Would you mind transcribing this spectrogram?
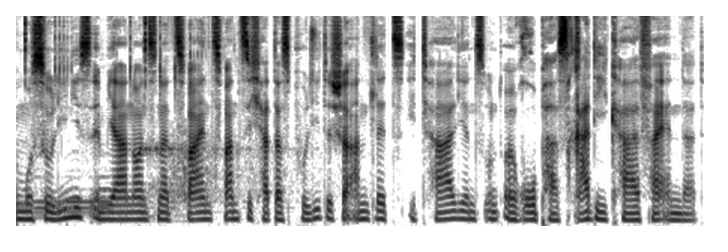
Mussolinis im Jahr 1922 hat das politische Antlitz Italiens und Europas radikal verändert.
